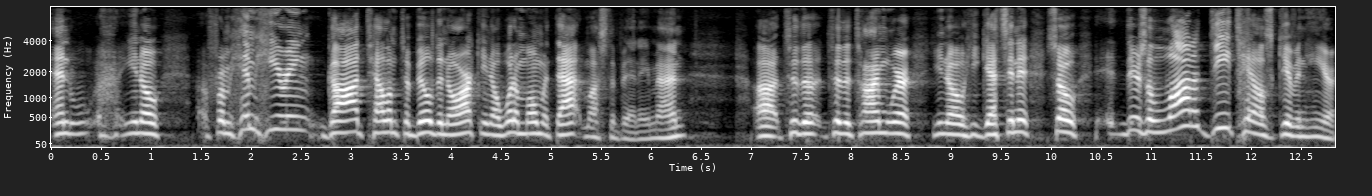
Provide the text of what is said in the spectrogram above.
and, you know, from him hearing God tell him to build an ark, you know, what a moment that must have been, amen uh, to, the, to the time where, you know, he gets in it. So there's a lot of details given here.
